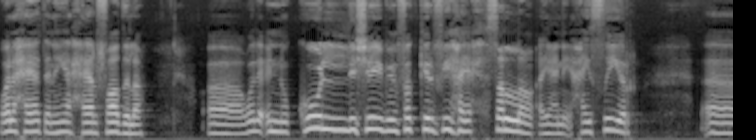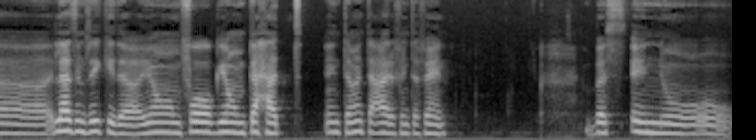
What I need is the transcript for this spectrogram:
ولا حياتنا هي الحياة الفاضلة. آه ولا انه كل شيء بنفكر فيه حيحصل يعني حيصير. آه لازم زي كده يوم فوق يوم تحت. انت ما انت عارف انت فين. بس إنه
